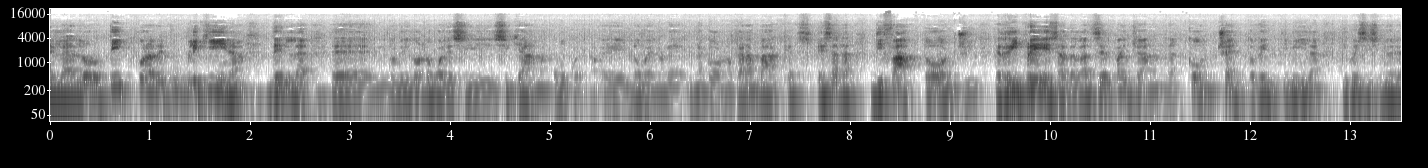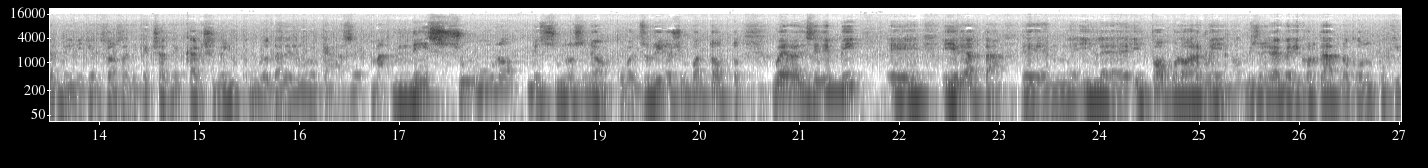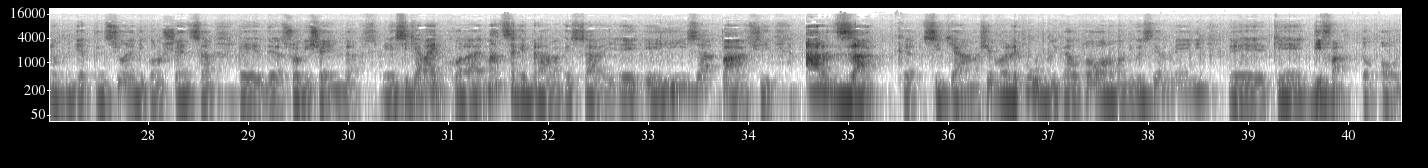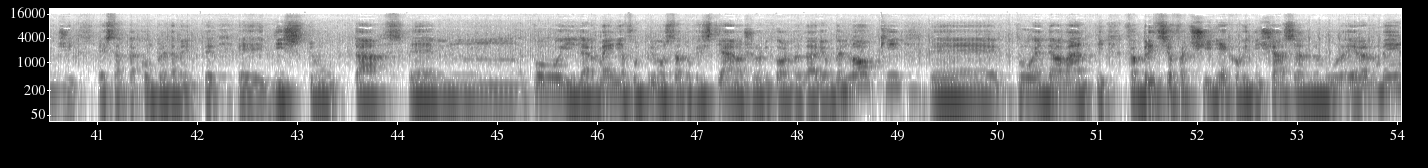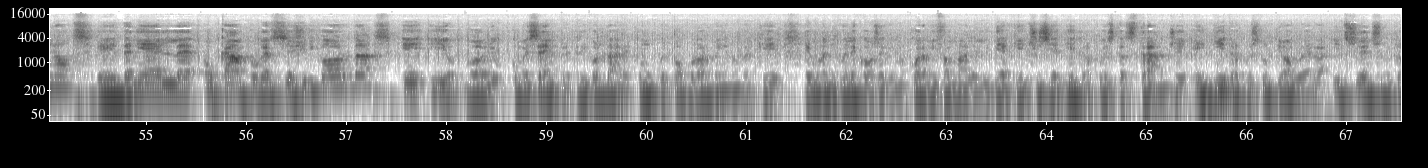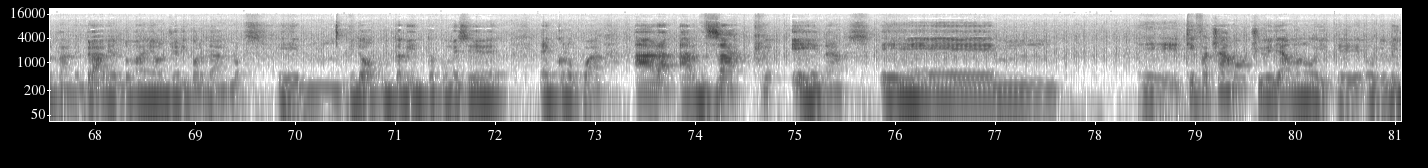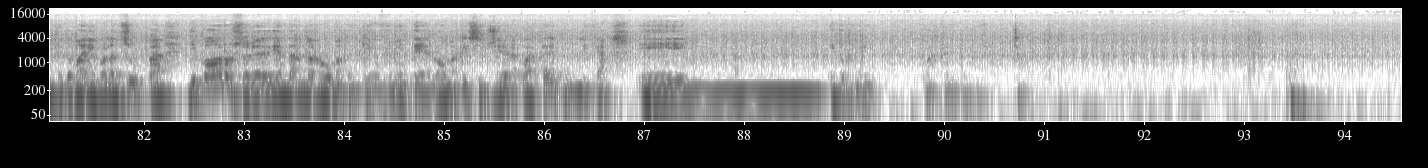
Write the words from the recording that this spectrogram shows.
la loro piccola repubblichina del, eh, non mi ricordo quale si, si chiama, comunque eh, il nome non è Nagorno-Karabakh, è stata di fatto oggi ripresa dall'Azerbaigian con 120.000 di questi signori armeni che sono stati cacciati a calci nel culo dalle loro case, ma nessuno, nessuno se ne occupa. Zurino 58, guerra di serie B, e in realtà ehm, il, il, popolo armeno bisognerebbe ricordarlo con un pochino più di attenzione e di conoscenza eh, della sua vicenda. Eh, si chiama, eccola, eh, mazza che brava che sai, Elisa Paci, Arzak si chiama, c'era una repubblica autonoma di questi armeni eh, che di fatto oggi è stata completamente eh, distrutta. Ehm, poi l'Armenia fu il primo stato cristiano, ce lo ricorda Dario Bellocchi, eh, poi andiamo avanti, Fabrizio Faccini, ecco vedi, Shazan era armeno, Daniel Ocampo Garcia ci ricorda. E io voglio come sempre ricordare comunque il popolo armeno perché è una di quelle cose che ancora mi fa male l'idea che ci sia dietro a questa strage e dietro a quest'ultima guerra il silenzio più totale. Bravi al domani oggi a ricordarlo. E, um, vi do appuntamento come se, eccolo qua, Ara, Arzak Ena. E, um, eh, che facciamo? Ci vediamo noi eh, ovviamente domani con la zuppa di Poro, sto riandando a Roma perché ovviamente è a Roma che si gira la Quarta Repubblica e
